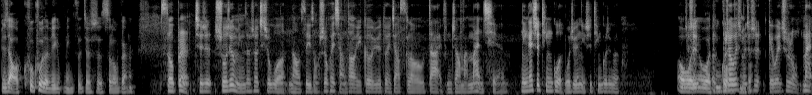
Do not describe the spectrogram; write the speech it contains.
比较酷酷的名名字就是 Slow Burn。Slow Burn，其实说这个名字的时候，其实我脑子里总是会想到一个乐队叫 Slow Dive，你知道吗？慢前，你应该是听过的。我觉得你是听过这个。哦，我我听过。不知道为什么，就是给我这种慢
